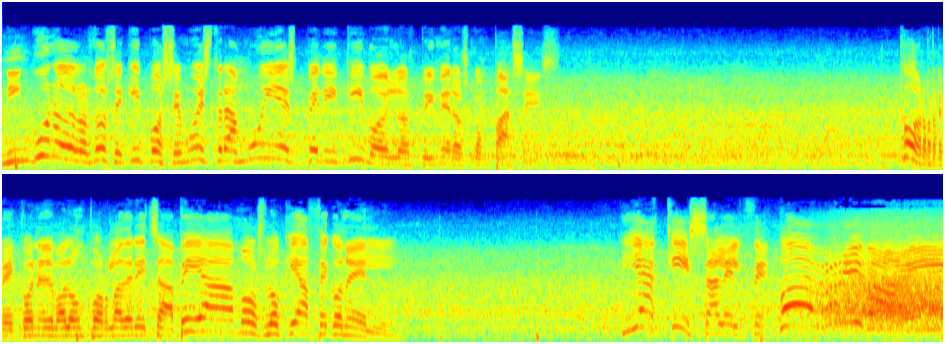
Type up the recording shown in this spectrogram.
Ninguno de los dos equipos se muestra muy expeditivo en los primeros compases. Corre con el balón por la derecha. Veamos lo que hace con él. Y aquí sale el centro. ¡Arriba! ¡Y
